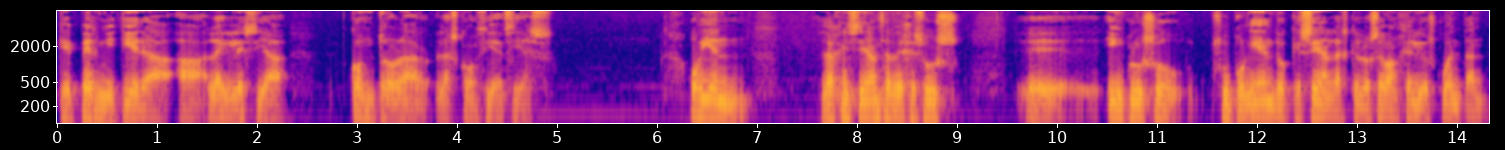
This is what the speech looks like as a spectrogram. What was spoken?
que permitiera a la Iglesia controlar las conciencias. O bien las enseñanzas de Jesús, eh, incluso suponiendo que sean las que los evangelios cuentan,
